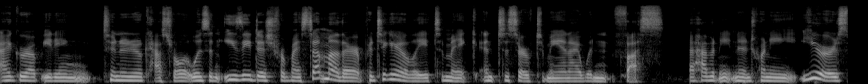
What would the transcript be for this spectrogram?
I grew up eating tuna noodle casserole. It was an easy dish for my stepmother, particularly to make and to serve to me, and I wouldn't fuss I haven't eaten in 20 years,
